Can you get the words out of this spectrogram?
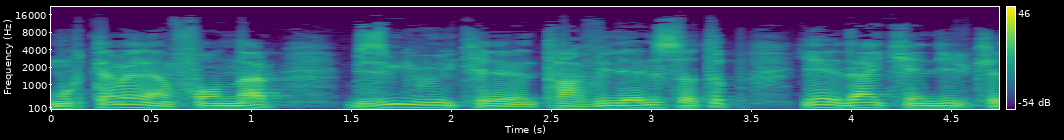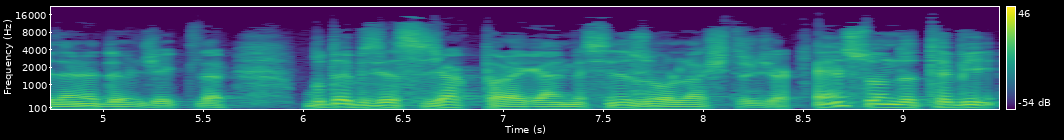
muhtemelen fonlar bizim gibi ülkelerin tahvillerini satıp yeniden kendi ülkelerine dönecekler. Bu da bize sıcak para gelmesini zorlaştıracak. En sonunda tabii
